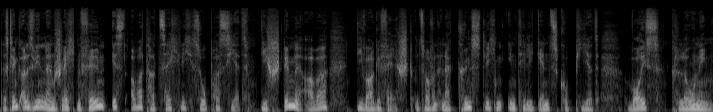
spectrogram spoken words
Das klingt alles wie in einem schlechten Film, ist aber tatsächlich so passiert. Die Stimme aber, die war gefälscht. Und zwar von einer künstlichen Intelligenz kopiert. Voice Cloning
